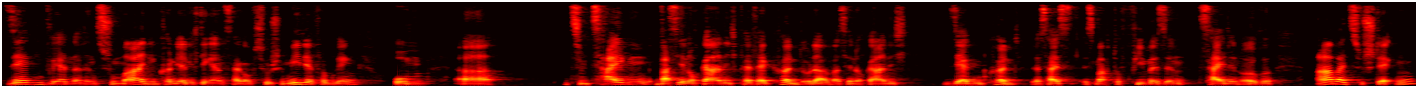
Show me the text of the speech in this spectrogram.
sehr gut werden darin zu malen. Ihr könnt ja nicht den ganzen Tag auf Social Media verbringen, um äh, zu zeigen, was ihr noch gar nicht perfekt könnt oder was ihr noch gar nicht sehr gut könnt. Das heißt, es macht doch viel mehr Sinn, Zeit in eure Arbeit zu stecken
